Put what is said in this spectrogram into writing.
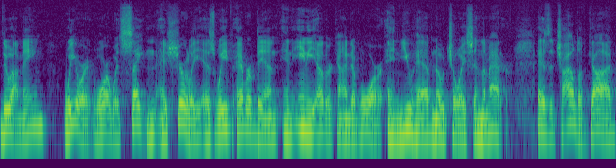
do I mean? We are at war with Satan as surely as we've ever been in any other kind of war, and you have no choice in the matter. As a child of God,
